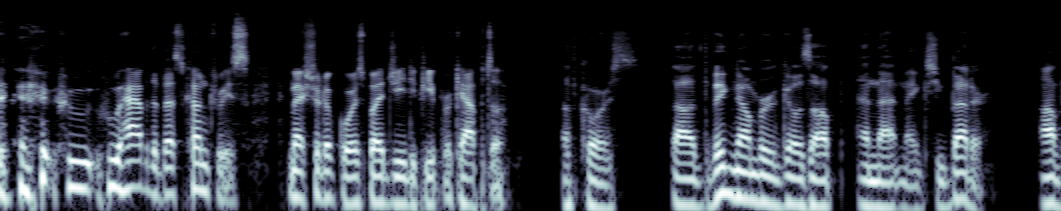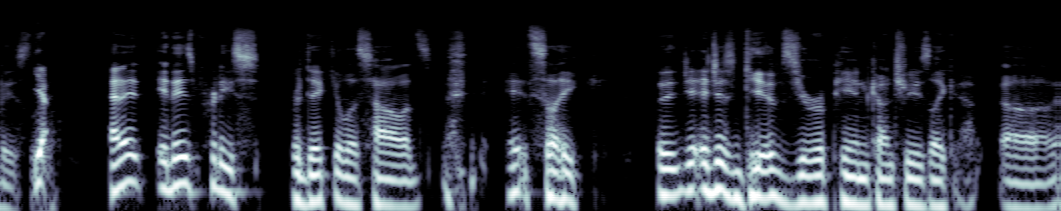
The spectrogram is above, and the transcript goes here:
who who have the best countries, measured of course by GDP per capita. of course. Uh, the big number goes up, and that makes you better, obviously. Yeah, And it, it is pretty s- ridiculous how it's it's like it, it just gives European countries like uh,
